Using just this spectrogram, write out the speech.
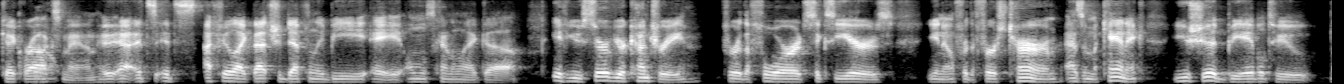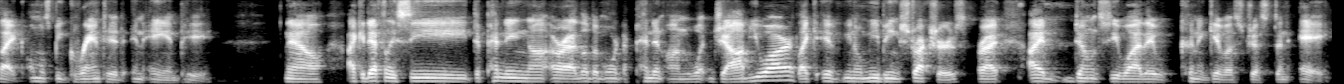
kick rocks, man. Yeah, it's it's. I feel like that should definitely be a almost kind of like a, if you serve your country for the four six years, you know, for the first term as a mechanic, you should be able to like almost be granted an A and P. Now, I could definitely see depending on, or a little bit more dependent on what job you are. Like if you know me being structures, right? I mm-hmm. don't see why they couldn't give us just an A.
